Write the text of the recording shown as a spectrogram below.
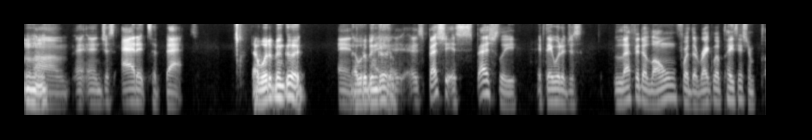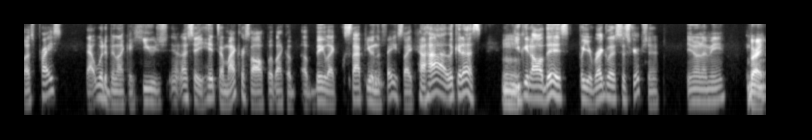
Mhm. um, and, and just added to that. that would have been good. And That would have been good. Especially especially if they would have just left it alone for the regular PlayStation Plus price. That would have been like a huge, you know, not say hit to Microsoft, but like a, a big like slap you in the face, like, haha, look at us. Mhm. You get all this for your regular subscription. You know what I mean? right.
